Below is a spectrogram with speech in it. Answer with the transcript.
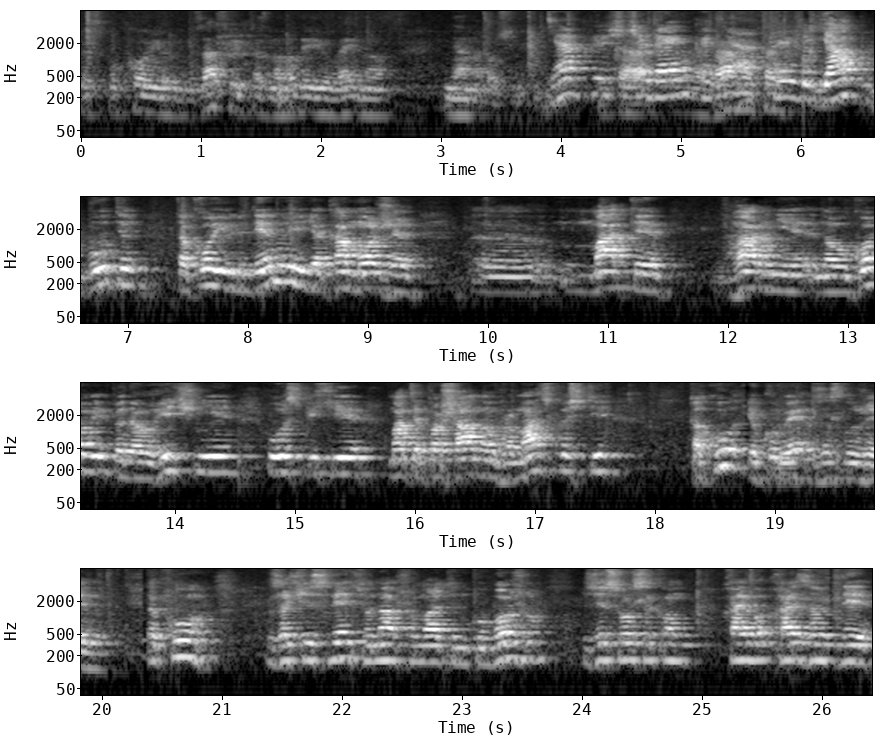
приспілковою організацією та з нагодою ювілейного дня народження. Дякую, щиренько, дякую. Як бути такою людиною, яка може е, мати гарні наукові, педагогічні успіхи, мати пошану в громадськості, таку, яку ви заслужили. Таку захисницю нашу матінку Божу з Ісусиком, хай, хай завжди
